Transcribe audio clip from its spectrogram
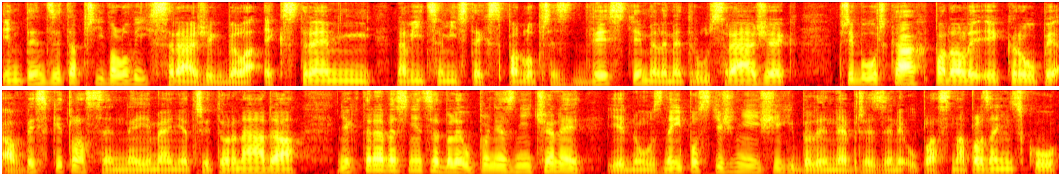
Intenzita přívalových srážek byla extrémní, na více místech spadlo přes 200 mm srážek, při bouřkách padaly i kroupy a vyskytla se nejméně tři tornáda. Některé vesnice byly úplně zničeny, jednou z nejpostiženějších byly Nebřeziny u Plas na Plzeňsku.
